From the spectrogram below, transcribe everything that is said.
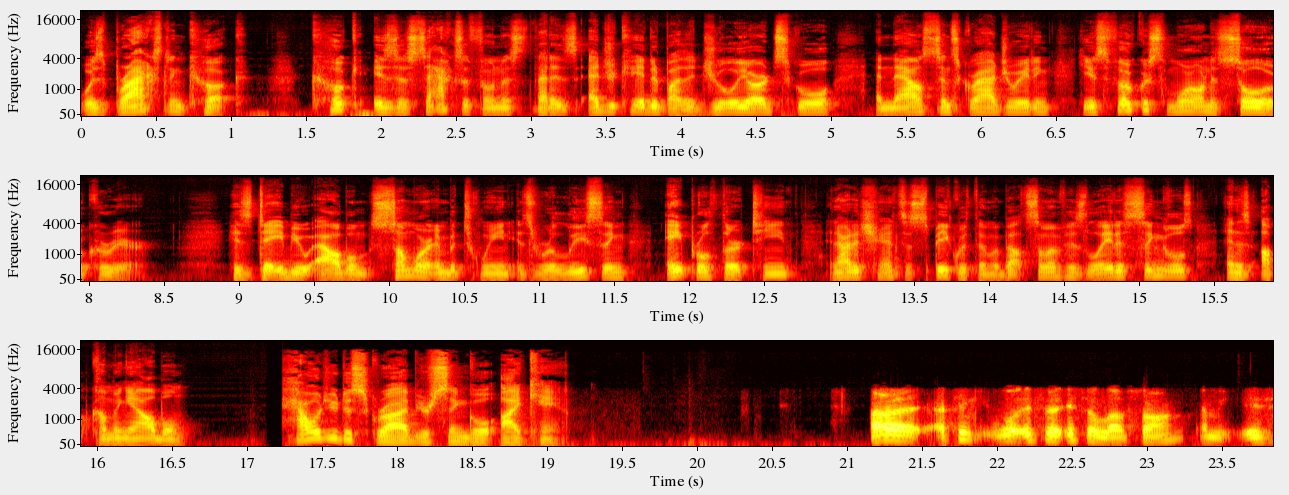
was Braxton Cook. Cook is a saxophonist that is educated by the Juilliard School, and now, since graduating, he is focused more on his solo career. His debut album, Somewhere in Between, is releasing April 13th, and I had a chance to speak with him about some of his latest singles and his upcoming album. How would you describe your single "I Can't"? Uh, I think well, it's a it's a love song. I mean, it's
